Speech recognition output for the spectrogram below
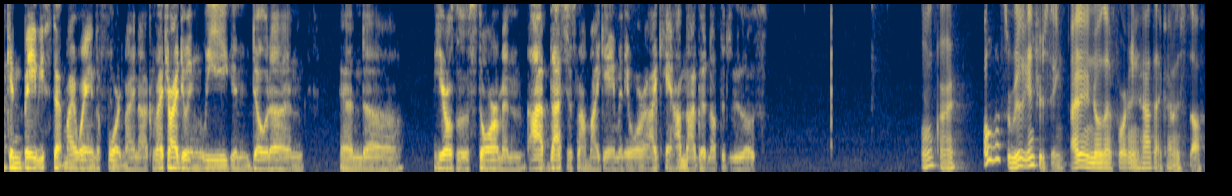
can baby step my way into Fortnite now because I tried doing League and Dota and and uh, Heroes of the Storm, and I, that's just not my game anymore. I can't. I'm not good enough to do those. Okay. Oh, that's really interesting. I didn't know that Fortnite had that kind of stuff.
